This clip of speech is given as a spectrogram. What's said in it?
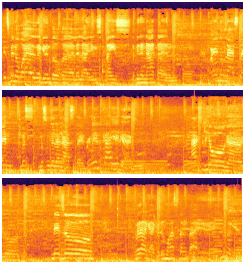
it's been a while na ganito kalala yung spice na binanatan. Parang nung last time, mas mas nala last time. Pero ngayon kaya gago. Actually, oo gago. Medyo, wala gago, lumakas lang tayo eh. Ano lang yan?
